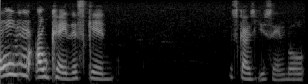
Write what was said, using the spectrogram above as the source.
Oh, okay, this kid. This guy's Usain Bolt.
